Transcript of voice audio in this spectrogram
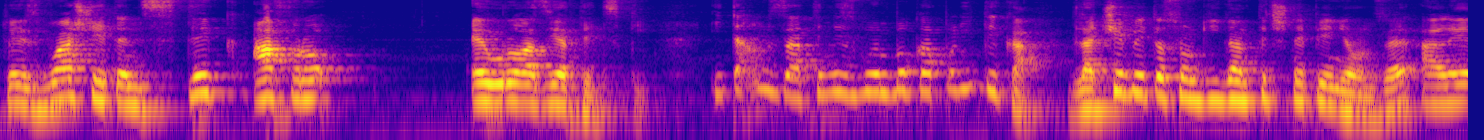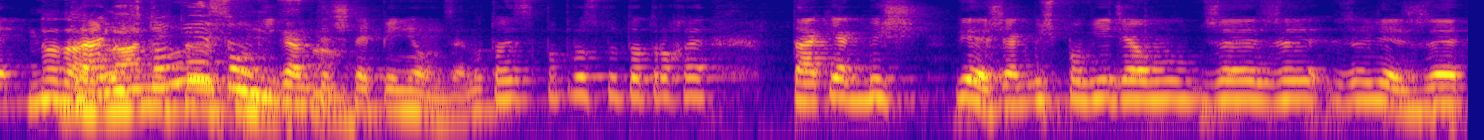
to jest właśnie ten styk afro-euroazjatycki. I tam za tym jest głęboka polityka. Dla ciebie to są gigantyczne pieniądze, ale No tak, dla dla nich to nich to nie są gigantyczne pieniądze. No to jest po prostu to trochę tak, jakbyś, wiesz, jakbyś powiedział, że, że, że wiesz, że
